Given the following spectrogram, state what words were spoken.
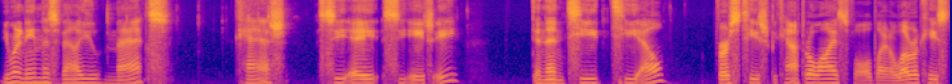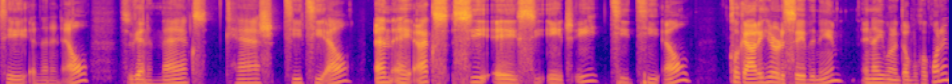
You want to name this value max cache C-A-C-H-E and then TTL First T should be capitalized, followed by a lowercase t and then an L. So again, max cache TTL, M-A-X-C-A-C-H-E-T-T-L. Click out of here to save the name, and now you want to double click on it.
